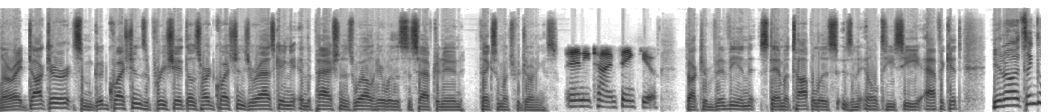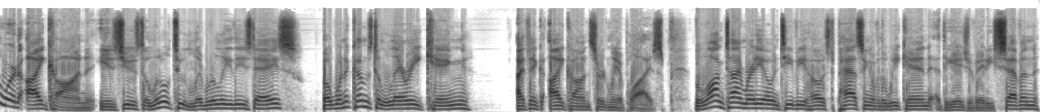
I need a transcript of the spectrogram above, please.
All right, Doctor, some good questions. Appreciate those hard questions you're asking and the passion as well here with us this afternoon. Thanks so much for joining us. Anytime. Thank you. Dr. Vivian Stamatopoulos is an LTC advocate. You know, I think the word icon is used a little too liberally these days, but when it comes to Larry King, I think icon certainly applies. The longtime radio and TV host passing over the weekend at the age of 87,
